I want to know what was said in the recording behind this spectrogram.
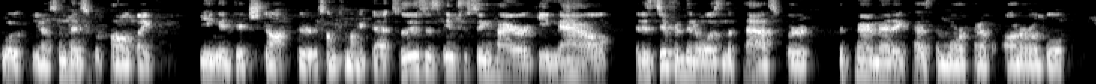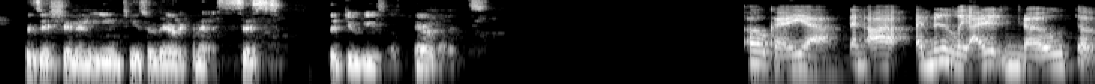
what you know sometimes people call it like being a ditch doctor or something like that. So there's this interesting hierarchy now that is different than it was in the past, where the paramedic has the more kind of honorable position, and EMTs are there to kind of assist the duties of paramedics. Okay, yeah. And I, admittedly, I didn't know the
